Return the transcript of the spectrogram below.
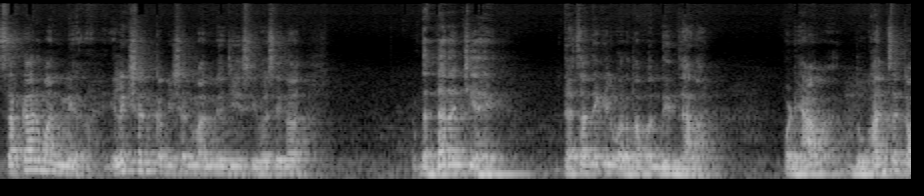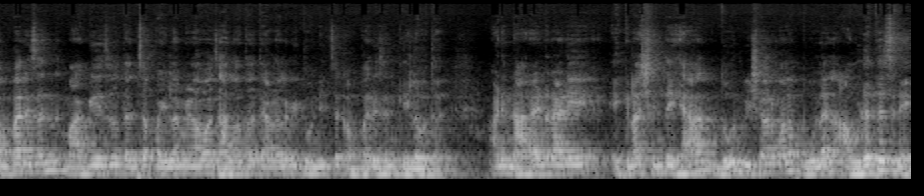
सरकार मान्य इलेक्शन कमिशन मान्य जी शिवसेना गद्दारांची आहे त्याचा देखील वर्धापन दिन झाला. पण ह्या दोघांचं कंपॅरिझन मागे जो त्यांचा पहिला मेळावा झाला होता त्यावेळेला मी दोन्हीचं कंपॅरिझन केलं होतं. आणि नारायण राणे एकनाथ शिंदे ह्या दोन विषयावर मला बोलायला आवडतच नाही.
